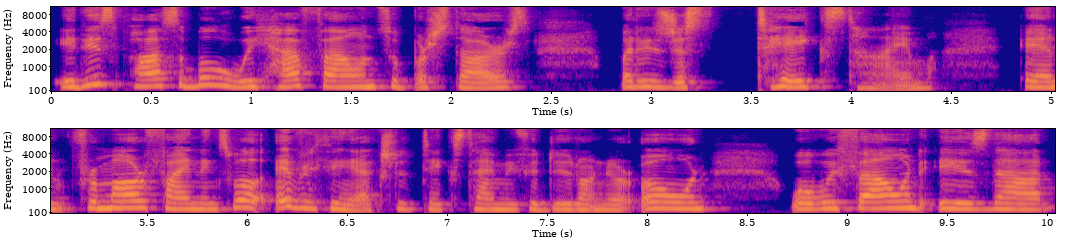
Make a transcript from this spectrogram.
It is possible. We have found superstars, but it just takes time. And from our findings, well, everything actually takes time if you do it on your own. What we found is that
